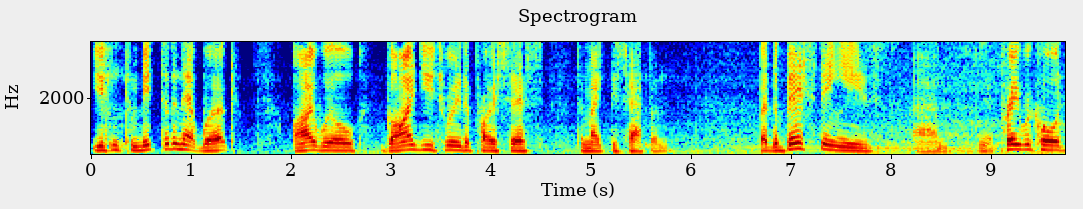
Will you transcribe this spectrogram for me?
you can commit to the network, I will guide you through the process to make this happen. But the best thing is, um, you know, pre-record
